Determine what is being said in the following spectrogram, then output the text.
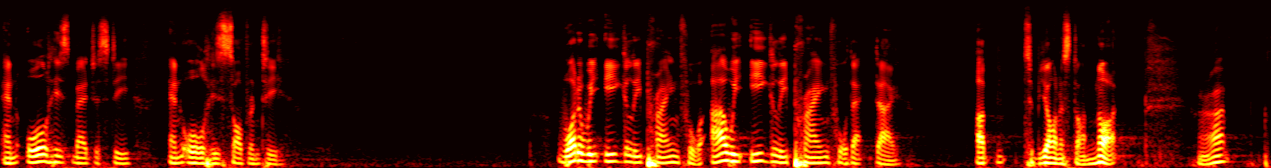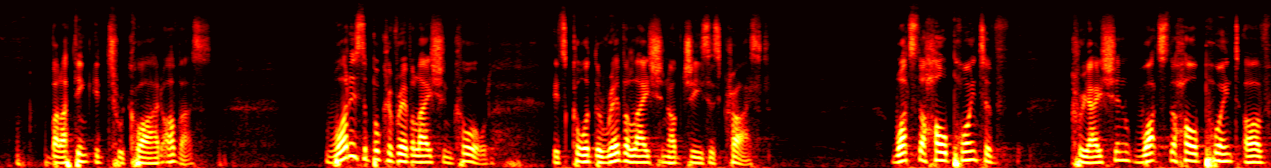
and all his majesty and all his sovereignty. What are we eagerly praying for? Are we eagerly praying for that day? Uh, to be honest, I'm not. All right? but I think it's required of us. What is the book of Revelation called? It's called the revelation of Jesus Christ. What's the whole point of creation? What's the whole point of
